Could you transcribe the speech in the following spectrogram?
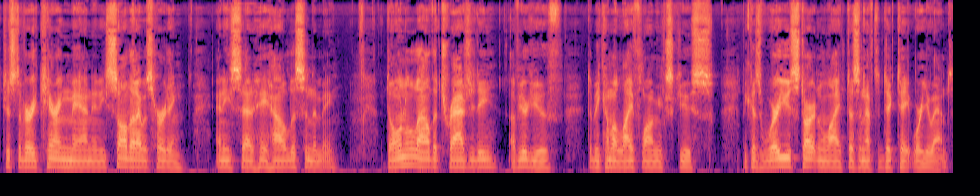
just a very caring man, and he saw that I was hurting, and he said, "Hey, Hal, listen to me. Don't allow the tragedy of your youth to become a lifelong excuse, because where you start in life doesn't have to dictate where you end.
